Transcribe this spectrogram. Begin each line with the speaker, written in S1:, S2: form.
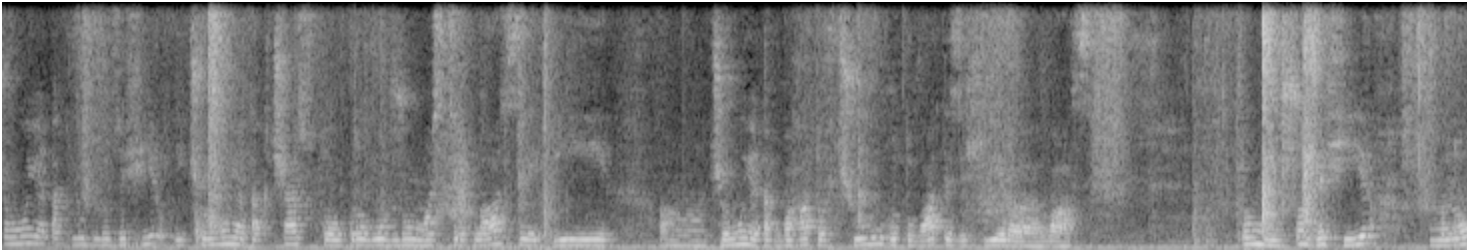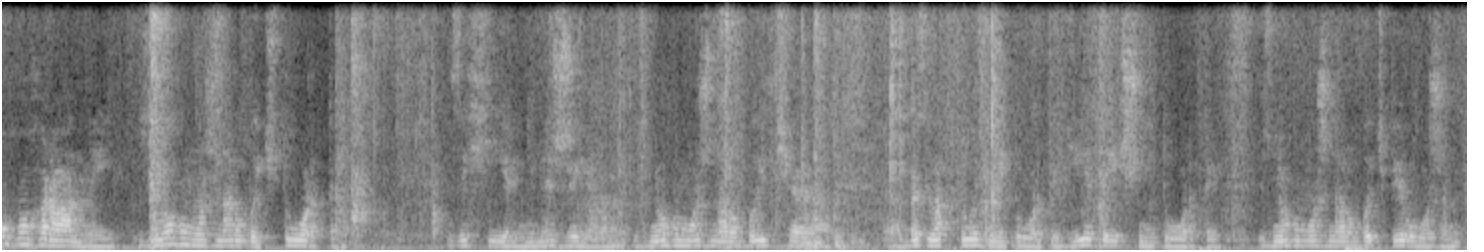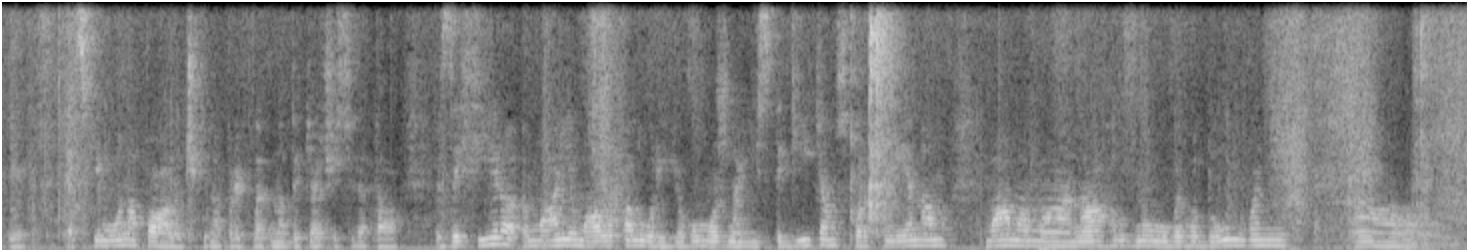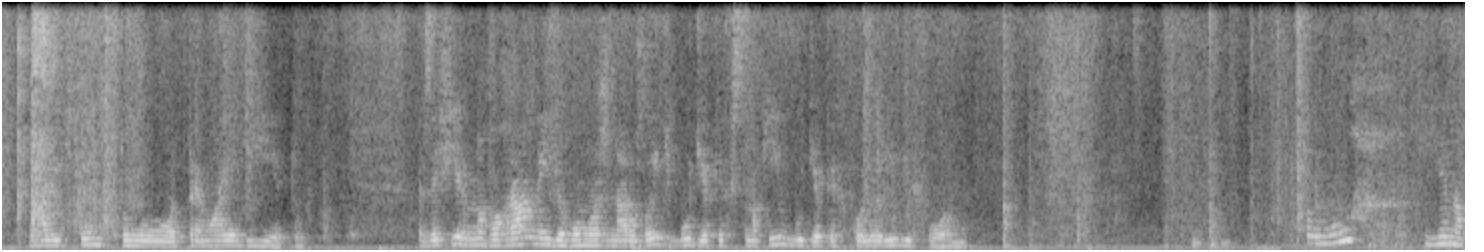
S1: Чому я так люблю зефір і чому я так часто проводжу мастер-класи і а, чому я так багато вчу готувати зефір вас? Тому що зефір многогранний. З нього можна робити торти зефірні, нежирні. З нього можна робити е, безлактозні торти, дієтичні торти. З нього можна робити піроженки, ескімо на палички, наприклад, на дитячі свята. Зефір має мало калорій. Його можна їсти дітям, спортсменам, мамам на грудному вигодовуванні, навіть тим, хто тримає дієту. Зефір многогранний, його можна робити будь-яких смаків, будь-яких кольорів і форм. Тому є на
